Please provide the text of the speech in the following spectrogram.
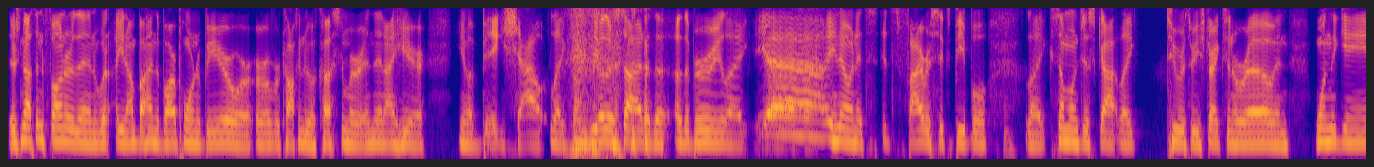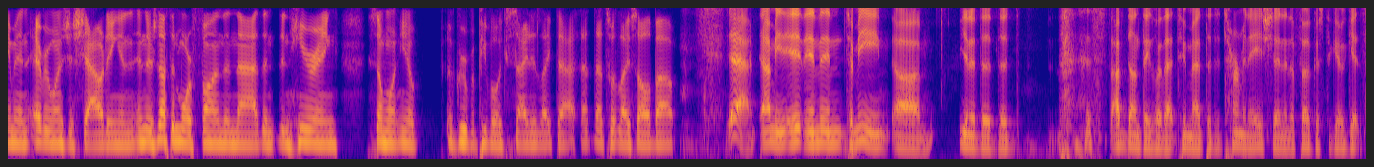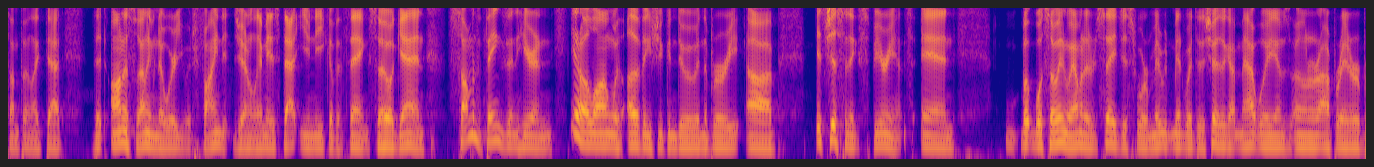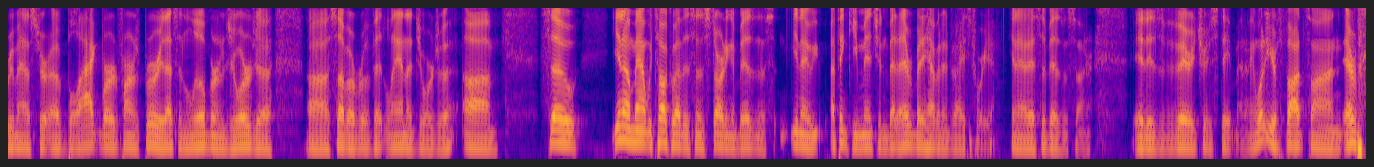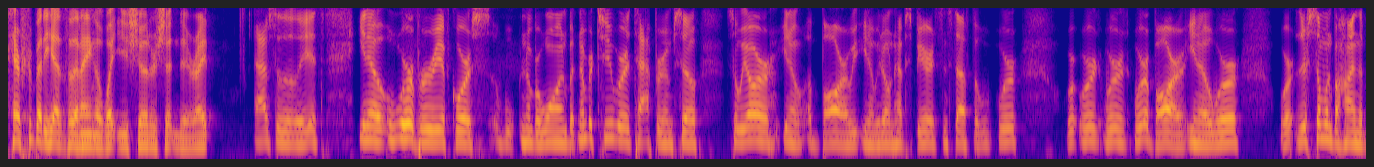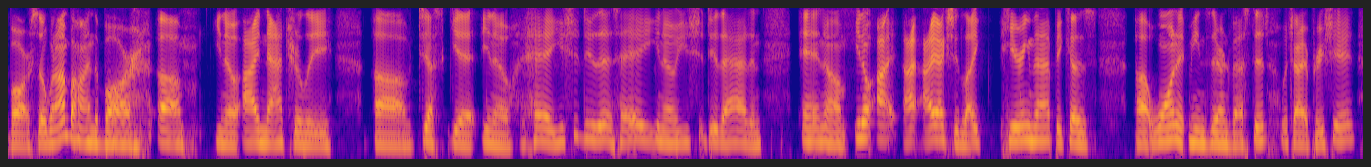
There's nothing funner than what, you know, I'm behind the bar pouring a beer or, or over talking to a customer. And then I hear, you know, a big shout like from the other side of the of the brewery, like, yeah, you know, and it's it's five or six people. Like someone just got like two or three strikes in a row and won the game and everyone's just shouting and, and there's nothing more fun than that than, than hearing someone, you know, a group of people excited like that. that that's what life's all about. Yeah, I mean, it, and then to me, um, you know, the the I've done things like that too, Matt. The determination and the focus to go get something like that. That honestly, I don't even know where you would find it. Generally, I mean, it's that unique of a thing. So again, some of the things in here, and you know, along with other things you can do in the brewery, uh, it's just an experience and but well, so anyway, I'm going to say just we're mid, midway through the show. They got Matt Williams, owner, operator, brewmaster of Blackbird Farms Brewery. That's in Lilburn, Georgia, uh, suburb of Atlanta, Georgia. Um, so, you know, Matt, we talk about this in starting a business. You know, I think you mentioned, but everybody having advice for you. You know, as a business owner, it is a very true statement. I mean, what are your thoughts on everybody? Has that angle what you should or shouldn't do, right? Absolutely. It's, you know, we're a brewery, of course, number one, but number two, we're a tap room. So, so we are, you know, a bar. We, you know, we don't have spirits and stuff, but we're, we're, we're, we're, we're a bar. You know, we're, we're there's someone behind the bar. So when I'm behind the bar, um, you know, I naturally, uh, just get, you know, hey, you should do this. Hey, you know, you should do that. And, and, um, you know, I, I, I actually like hearing that because, uh, one, it means they're invested, which I appreciate.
